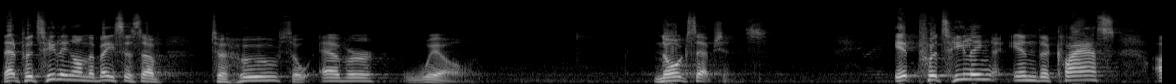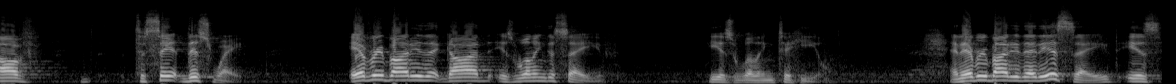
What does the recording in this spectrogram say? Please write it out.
That puts healing on the basis of to whosoever will. No exceptions. It puts healing in the class of, to say it this way, everybody that God is willing to save, He is willing to heal. And everybody that is saved is,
